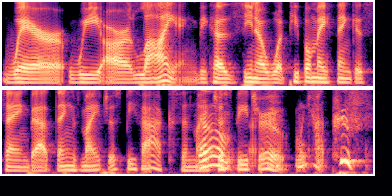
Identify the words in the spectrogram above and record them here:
where we are lying because, you know, what people may think is saying bad things might just be facts and might just oh, be true. We got proof.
